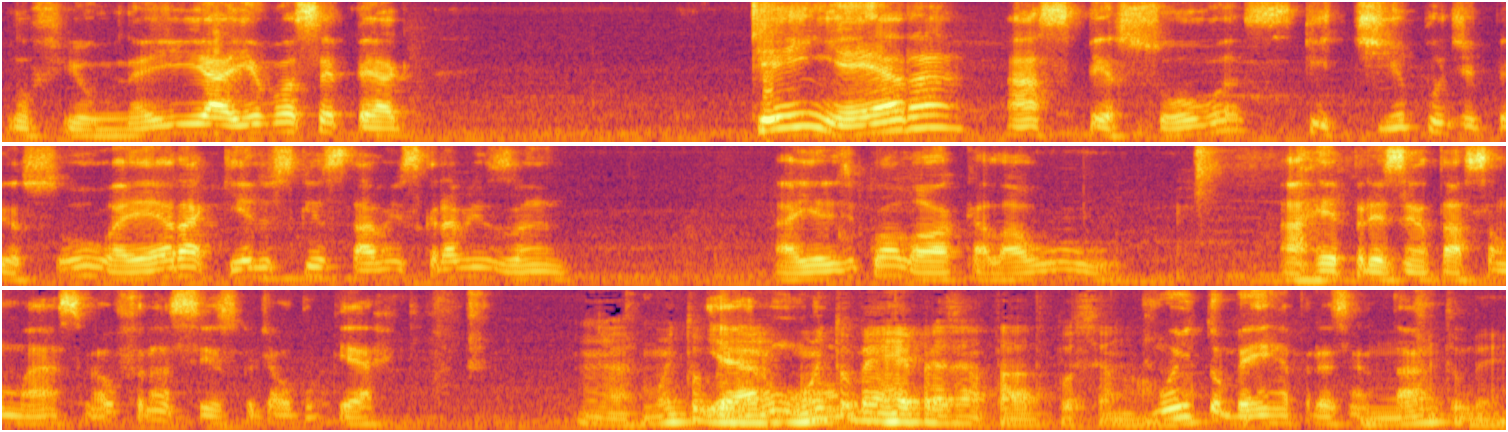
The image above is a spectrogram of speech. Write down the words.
no filme, né? E aí você pega quem era as pessoas, que tipo de pessoa era aqueles que estavam escravizando. Aí ele coloca lá o, a representação máxima é o Francisco de Albuquerque. É, muito, bem, um muito bem representado, por sinal. Muito bem representado. Muito bem.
